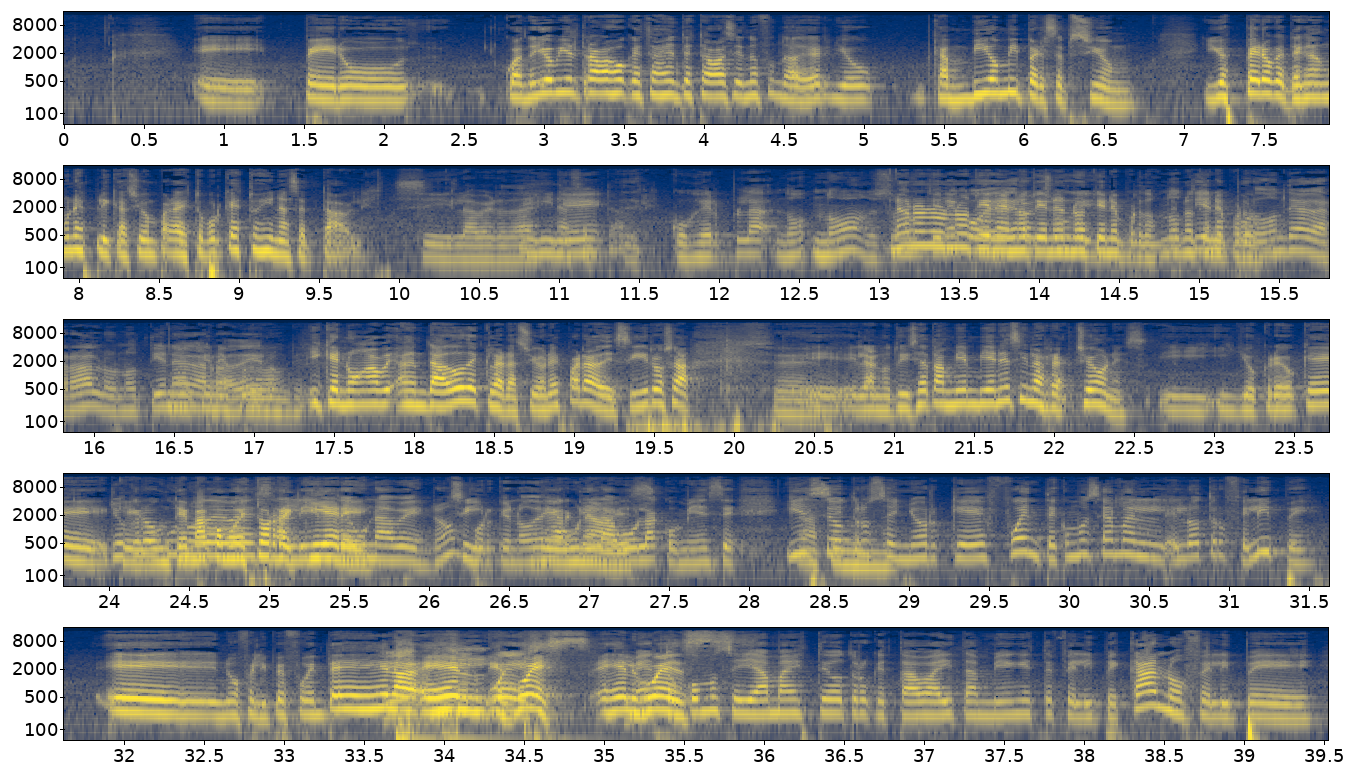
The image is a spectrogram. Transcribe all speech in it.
eh, pero cuando yo vi el trabajo que esta gente estaba haciendo en Fundader, yo cambió mi percepción. Y yo espero que tengan una explicación para esto, porque esto es inaceptable. Sí, la verdad Es es, inaceptable. que coger pla no, no, eso No, no, no, tiene no tiene- no tiene- no tiene por dónde, no, no tiene tiene por por dónde. agarrarlo, no tiene No tiene agarradero. dónde. Y que no ha- han dado declaraciones para decir, o sea, Sí. eh, la noticia también viene sin las reacciones. Y, y yo creo que, Yo que creo un que tema como esto salir requiere de una vez, ¿no? Sí, Porque no de dejar que una la vez. bola comience. Y Así ese otro mismo. señor que es Fuente, ¿cómo se llama el, el otro Felipe? Eh, no, Felipe Fuentes es el, Eh, es el- el juez. es el Meto, juez. ¿Cómo se llama este otro que estaba ahí también? Este Felipe Cano, Felipe...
